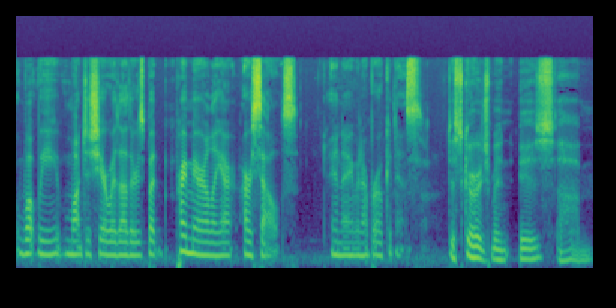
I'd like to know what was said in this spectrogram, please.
what we want to share with others, but primarily our, ourselves and even our brokenness. Discouragement is um,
